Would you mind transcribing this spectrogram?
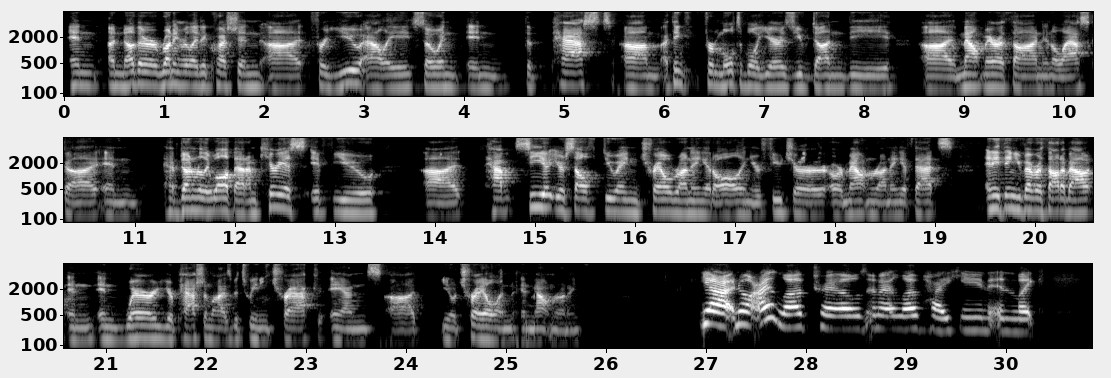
And another running related question uh, for you, Allie. So in in the past, um, I think for multiple years, you've done the uh, Mount Marathon in Alaska and have done really well at that. I'm curious if you uh, have see yourself doing trail running at all in your future or mountain running, if that's anything you've ever thought about and, and where your passion lies between track and uh, you know trail and, and mountain running? Yeah no i love trails and i love hiking and like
